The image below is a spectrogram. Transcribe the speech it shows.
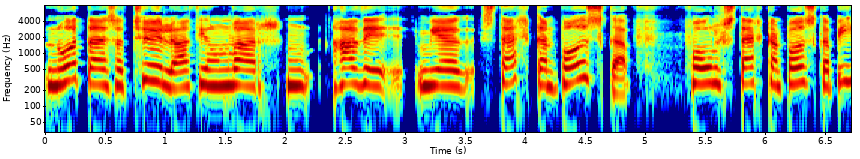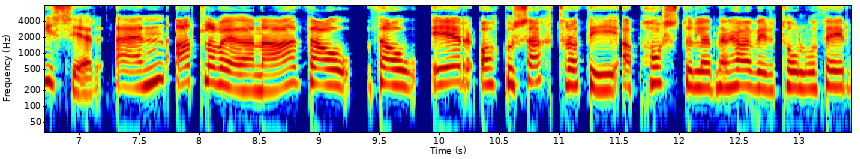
notað þessa tölu að því hún var, hún hafði mjög sterkan boðskap fól sterkan boðskap í sér en allavegana þá, þá er okkur sagt frá því að postulegnar hafi verið tólf og þeir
